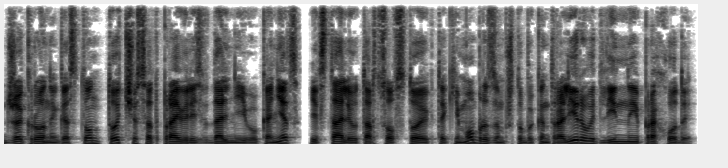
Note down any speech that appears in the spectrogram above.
Джек, Рон и Гастон тотчас отправились в дальний его конец и встали у торцов стоек таким образом, чтобы контролировать длинные проходы.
